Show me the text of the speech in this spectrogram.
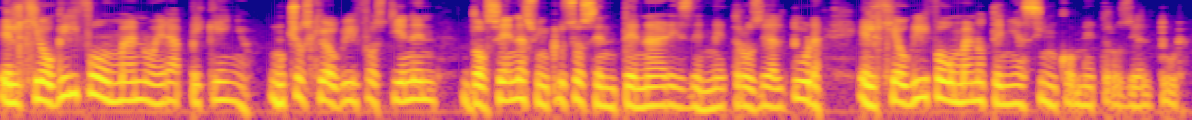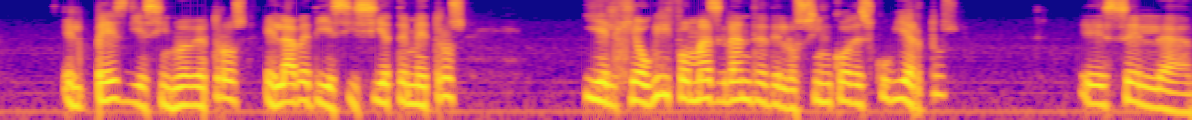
El geoglifo humano era pequeño. Muchos geoglifos tienen docenas o incluso centenares de metros de altura. El geoglifo humano tenía 5 metros de altura. El pez 19 metros, el ave 17 metros y el geoglifo más grande de los cinco descubiertos es el eh,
